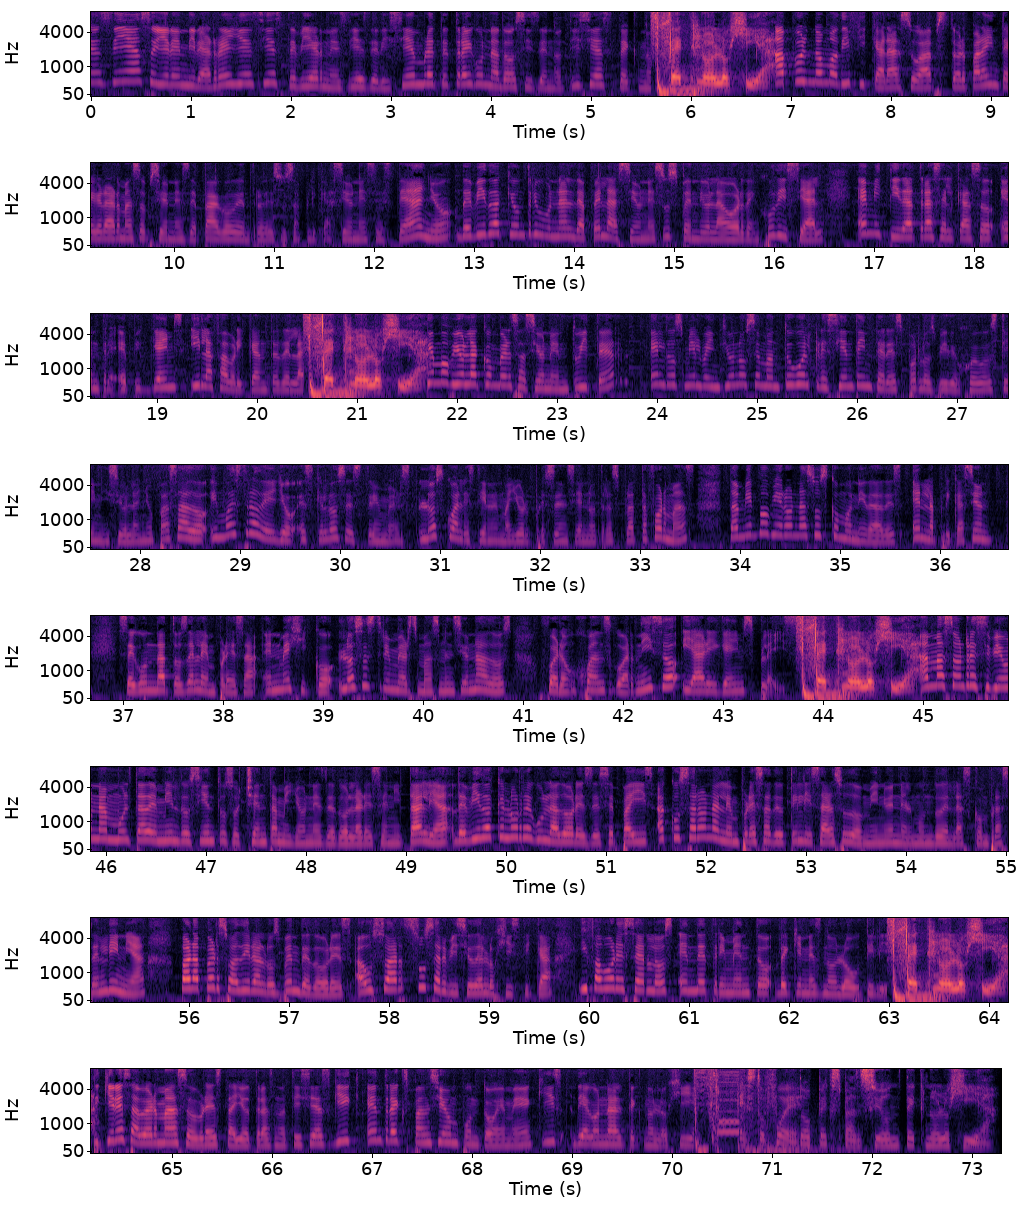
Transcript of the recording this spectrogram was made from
Buenos días, soy Erendira Reyes y este viernes 10 de diciembre te traigo una dosis de noticias tecno. Tecnología. Apple no modificará su App Store para integrar más opciones de pago dentro de sus aplicaciones este año, debido a que un tribunal de apelaciones suspendió la orden judicial emitida tras el caso entre Epic Games y la fabricante de la Tecnología. que movió la conversación en Twitter. El 2021 se mantuvo el creciente interés por los videojuegos que inició el año pasado y muestra de ello es que los streamers, los cuales tienen mayor presencia en otras plataformas, también movieron a sus comunidades en la aplicación. Según datos de la empresa, en México los streamers más mencionados fueron Juan Guarnizo y Ari Games Plays. Tecnología. Amazon recibió una multa de 1.280 millones de dólares en Italia debido a que los reguladores de ese país acusaron a la empresa de utilizar su dominio en el mundo de las compras en línea para persuadir a los vendedores a usar su servicio de logística y favorecerlos en detrimento de quienes no lo utilizan. Tecnología. Si quieres saber más sobre esta y otras noticias geek, entra a expansión.mx diagonal tecnología. Esto fue Top Expansión Tecnología.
